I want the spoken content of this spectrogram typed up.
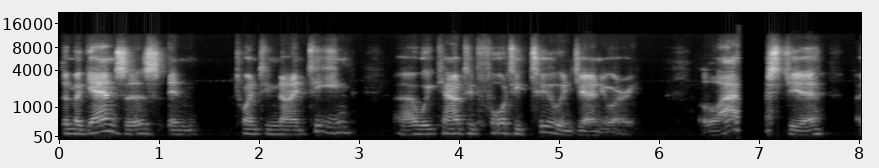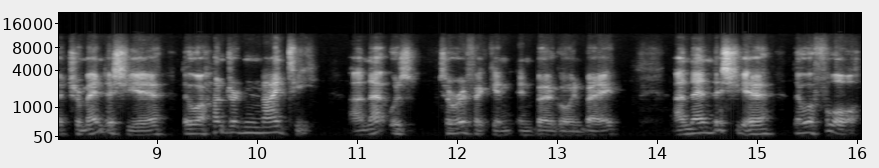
the mergansers in 2019, uh, we counted 42 in January. Last year, a tremendous year, there were 190, and that was terrific in, in Burgoyne Bay. And then this year, there were four.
